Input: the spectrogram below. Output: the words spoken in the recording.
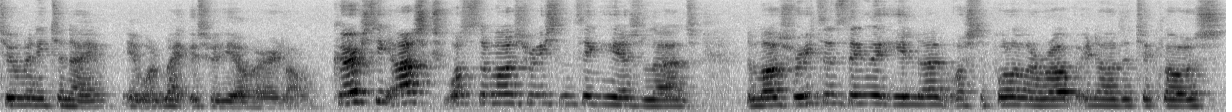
too many to name. It would make this video very long. Kirsty asks what's the most recent thing he has learned. The most recent thing that he learned was to pull on a rope in order to close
